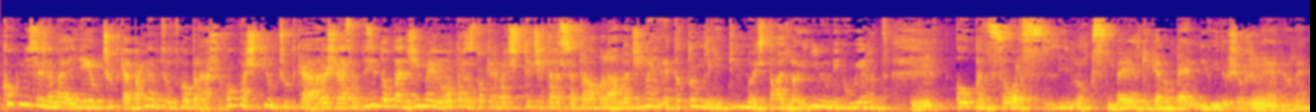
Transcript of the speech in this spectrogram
koliko misliš, da imajo ljudje občutka, ampak ne bom tako vprašal, koliko imaš ti občutka, veš, recimo, ti si dal ta Gmail noter, zato ker pač 3-4 sveta uporablja Gmail in je to tam legitimno izpadlo in bil nek weird mm -hmm. open source Linux mail, ki ga noben ni videl še v življenju. Ne?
